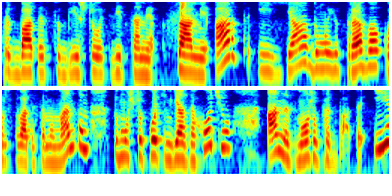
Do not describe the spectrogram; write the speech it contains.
придбати собі щось від самі, самі арт. І я думаю, треба користуватися моментом, тому що потім я захочу, а не зможу придбати. І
